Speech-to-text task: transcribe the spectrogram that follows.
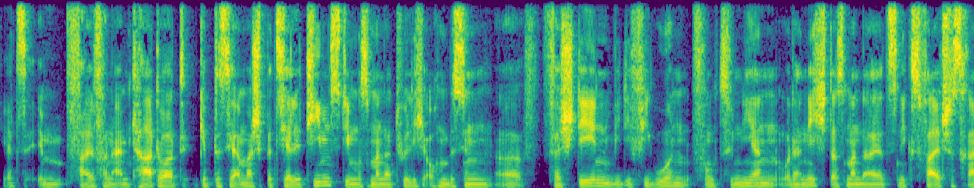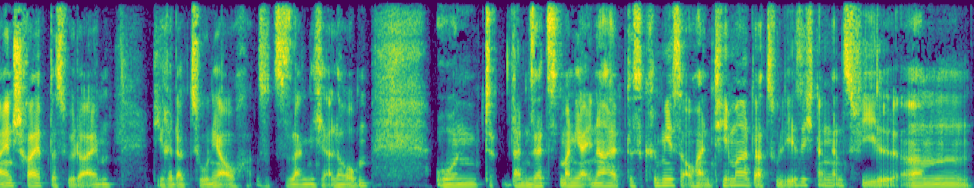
jetzt im Fall von einem Tatort gibt es ja immer spezielle Teams, die muss man natürlich auch ein bisschen äh, verstehen, wie die Figuren funktionieren oder nicht, dass man da jetzt nichts Falsches reinschreibt. Das würde einem die Redaktion ja auch sozusagen nicht erlauben. Und dann setzt man ja innerhalb des Krimis auch ein Thema, dazu lese ich dann ganz viel. Ähm,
